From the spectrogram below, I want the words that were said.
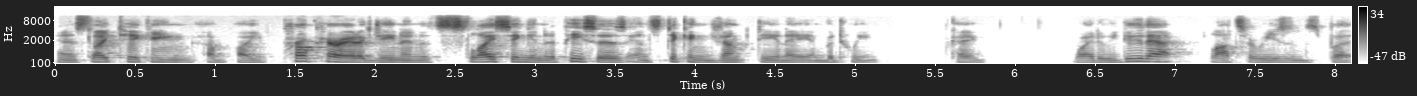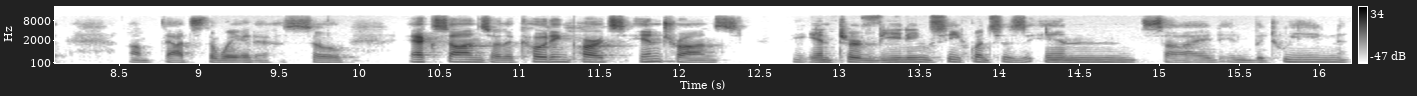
And it's like taking a, a prokaryotic gene and it's slicing into pieces and sticking junk DNA in between. Okay, why do we do that? Lots of reasons, but um, that's the way it is. So exons are the coding parts, introns, the intervening sequences inside, in between,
